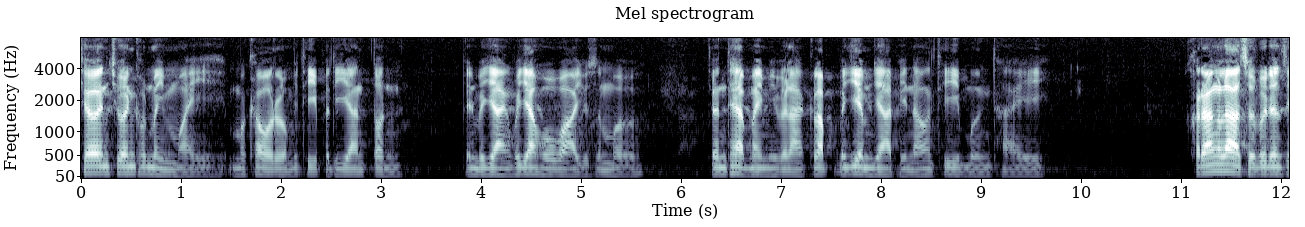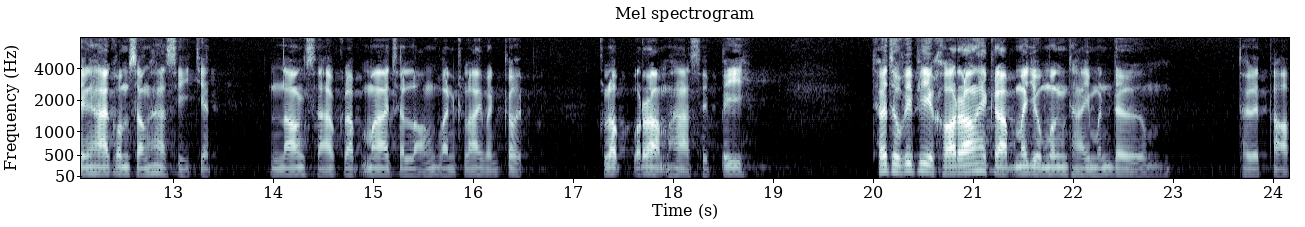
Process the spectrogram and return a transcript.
เชิญชวนคนใหม่ ๆ มาเข้าร่วมพิธีปฏิญาณตน เป็นพยานพระยาโฮวาอยู่เสมอ จนแทบไม่มีเวลากลับมาเยี่ยมญาติพี่น้องที่เมืองไทย ครั้งล่าสุดเมื่อเดือนสิงหาคม 2547 น้องสาวกลับมาฉลองวันคล้ายวันเกิด ครบรอบ 50 ปี เธอถูกพี่ๆขอร้องให้กลับมาอยู่เมืองไทยเหมือนเดิม เธอตอบ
